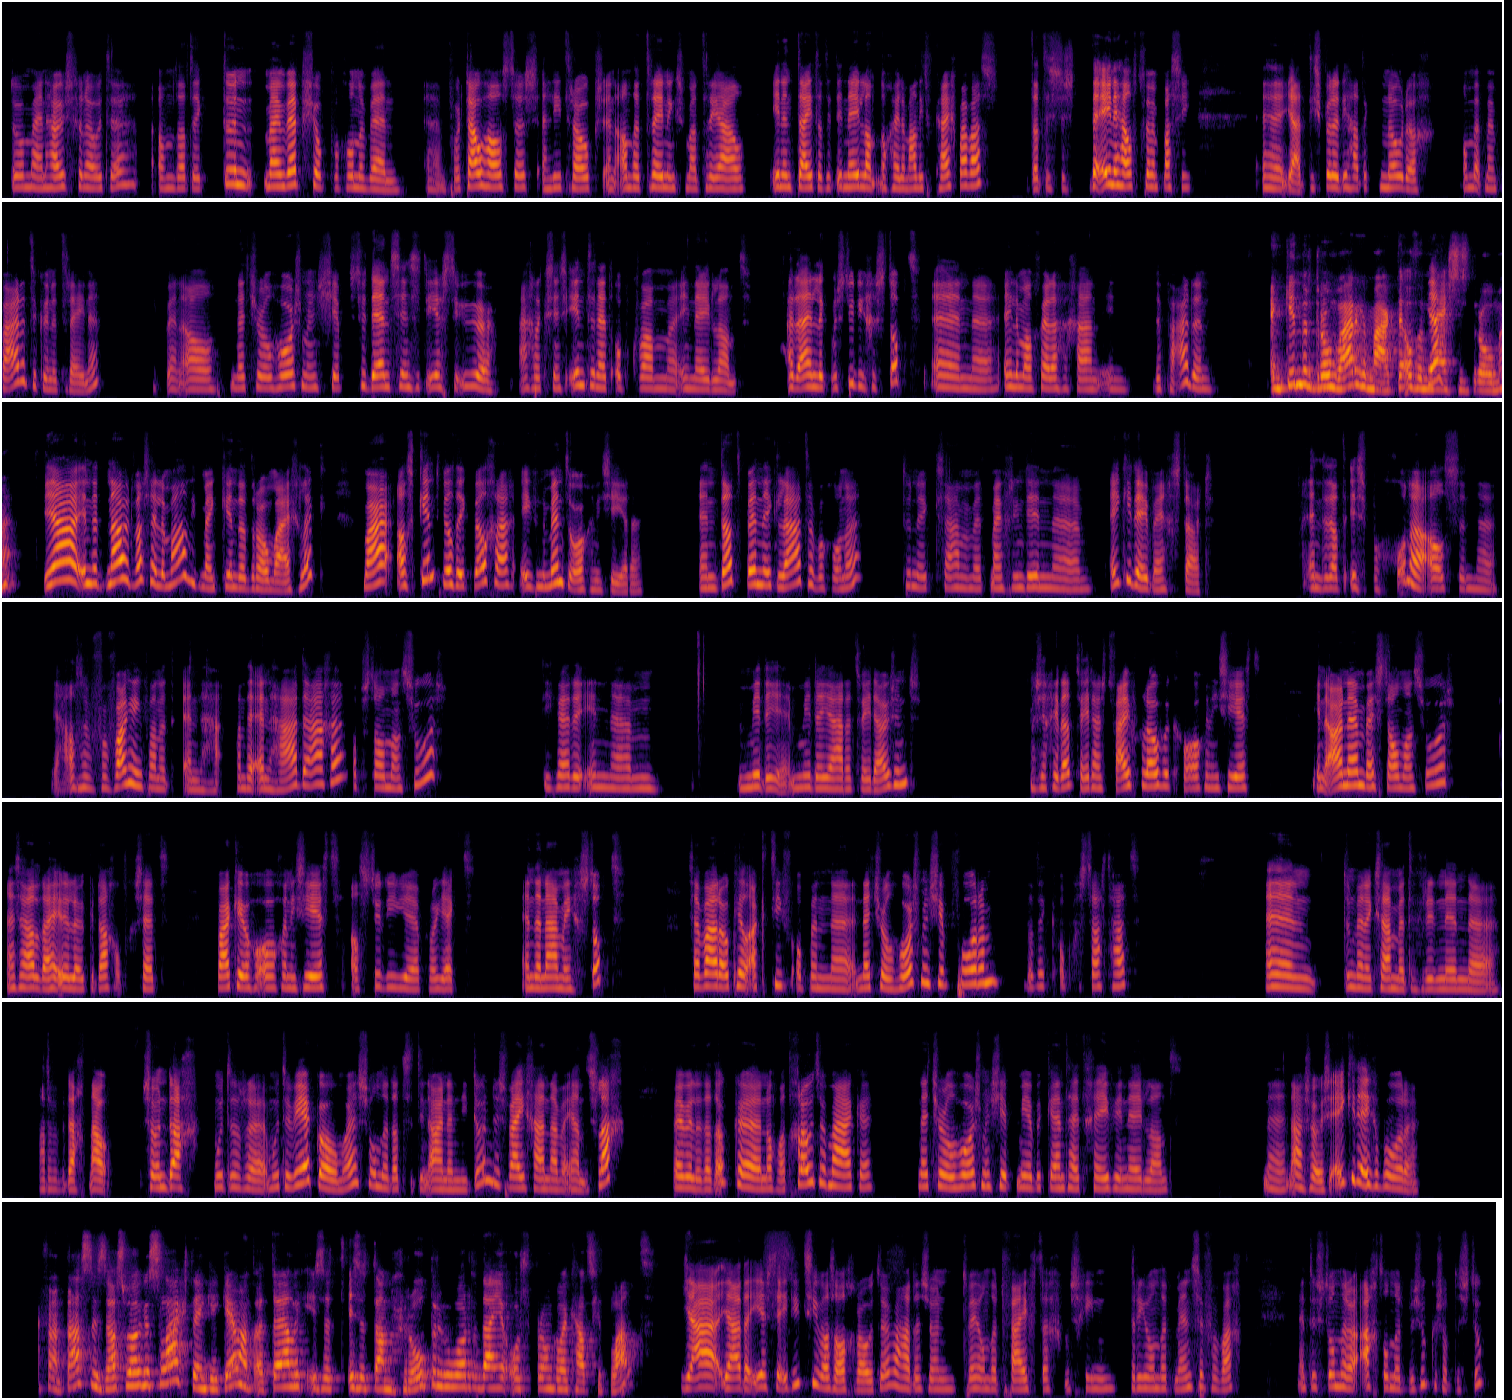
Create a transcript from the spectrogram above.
door mijn huisgenoten, omdat ik toen mijn webshop begonnen ben uh, voor touwhalsters en leadropes en ander trainingsmateriaal in een tijd dat dit in Nederland nog helemaal niet verkrijgbaar was. Dat is dus de ene helft van mijn passie. Uh, ja, die spullen die had ik nodig om met mijn paarden te kunnen trainen. Ik ben al natural horsemanship student sinds het eerste uur. Eigenlijk sinds internet opkwam uh, in Nederland. Uiteindelijk mijn studie gestopt en uh, helemaal verder gegaan in de paarden. Een kinderdroom waargemaakt, hè? of een ja. meisjesdroom, hè? Ja, in het, nou, het was helemaal niet mijn kinderdroom eigenlijk. Maar als kind wilde ik wel graag evenementen organiseren. En dat ben ik later begonnen, toen ik samen met mijn vriendin uh, ben gestart. En dat is begonnen als een, uh, ja, als een vervanging van, het NH, van de NH-dagen op Stal Mansour. Die werden in um, midden, midden jaren 2000, hoe zeg je dat? 2005 geloof ik, georganiseerd in Arnhem bij Stal Mansour. En ze hadden daar een hele leuke dag op gezet. Een paar keer georganiseerd als studieproject en daarna mee gestopt. Zij waren ook heel actief op een uh, Natural Horsemanship Forum dat ik opgestart had. En toen ben ik samen met een vriendin, uh, hadden we bedacht, nou, zo'n dag moet er, uh, moet er weer komen, zonder dat ze het in Arnhem niet doen. Dus wij gaan daarmee aan de slag. Wij willen dat ook uh, nog wat groter maken. Natural horsemanship meer bekendheid geven in Nederland. nou, zo is Equidee geboren. Fantastisch, dat is wel geslaagd, denk ik. Hè? Want uiteindelijk is het, is het dan groter geworden dan je oorspronkelijk had gepland? Ja, ja, de eerste editie was al groter. We hadden zo'n 250, misschien 300 mensen verwacht. En toen stonden er 800 bezoekers op de stoep.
